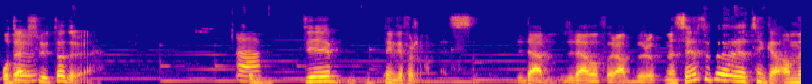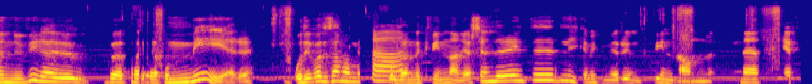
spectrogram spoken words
Och där Mm. slutade det. Ja. Det tänkte jag först, ah, det där, det där var för abrupt. Men sen så började jag tänka, ja men nu vill jag ju börja ta reda på mer. Och det var detsamma med Ja. åldrande kvinnan. Jag kände inte lika mycket med rymdkvinnan. Men efter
